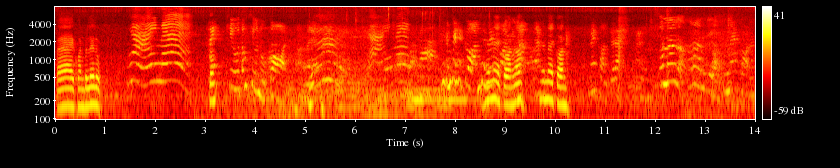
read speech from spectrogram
ไปควันไปเลยลูกไงแม่ก็คิวต้องคิวหนูก่อนแม่แม่ก่อนให้แม่ก่อนเนาะให้แม่ก่อน แม่ก่อนก็ได้ก็มันเหรอข้างมันดิคุณแม่ก่อนนะ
